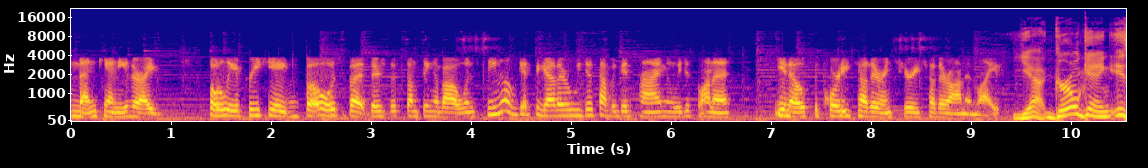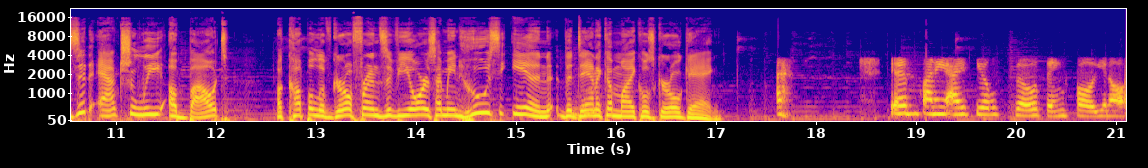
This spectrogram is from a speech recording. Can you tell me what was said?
men can't either. I totally appreciate both, but there's just something about when females get together, we just have a good time and we just want to you know, support each other and cheer each other on in life. Yeah, Girl Gang. Is it actually about a couple of girlfriends of yours? I mean, who's in the Danica Michaels Girl Gang? It's funny. I feel so thankful. You know,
